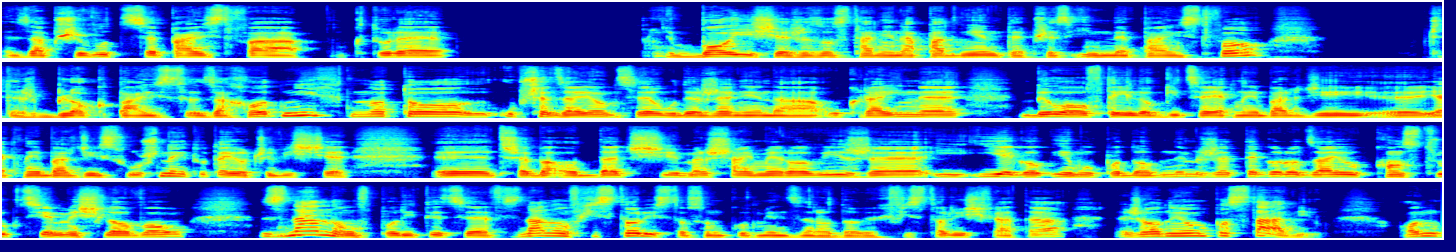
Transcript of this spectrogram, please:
za przywódcę państwa, które boi się, że zostanie napadnięte przez inne państwo, czy też blok państw zachodnich, no to uprzedzające uderzenie na Ukrainę było w tej logice jak najbardziej, e, jak najbardziej słuszne i tutaj oczywiście y, trzeba oddać Mersheimerowi, że i, jego, jemu podobnym, że tego rodzaju konstrukcję myślową znaną w polityce, znaną w historii stosunków międzynarodowych, w historii świata, że on ją postawił. On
